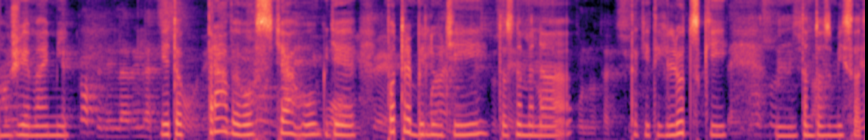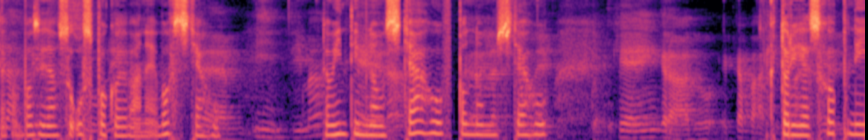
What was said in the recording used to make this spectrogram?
ho žijeme aj my. Je to práve vo vzťahu, kde potreby ľudí, to znamená taký tých ľudský, v tomto zmysle, takom pozitívom, sú uspokojované vo vzťahu. V tom intimnom vzťahu, v plnom vzťahu, ktorý je schopný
